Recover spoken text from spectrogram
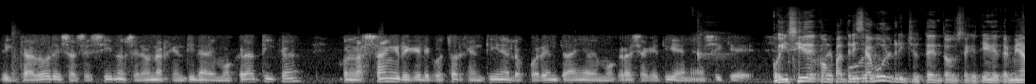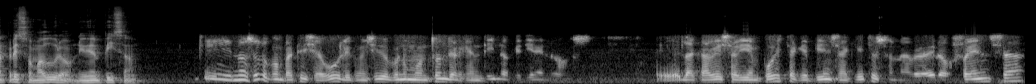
dictadores, asesinos en una Argentina democrática, con la sangre que le costó a Argentina en los 40 años de democracia que tiene. Así que. Coincide con Patricia Bullrich usted entonces, que tiene que terminar preso Maduro, ni bien pisa. Sí, no solo con Patricia Bullrich, coincido con un montón de argentinos que tienen los eh, la cabeza bien puesta, que piensan que esto es una verdadera ofensa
